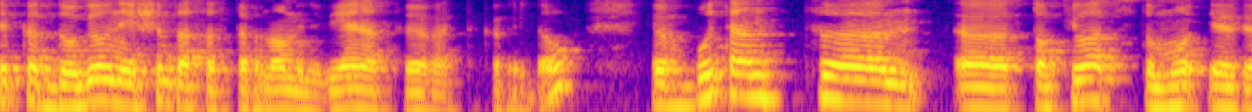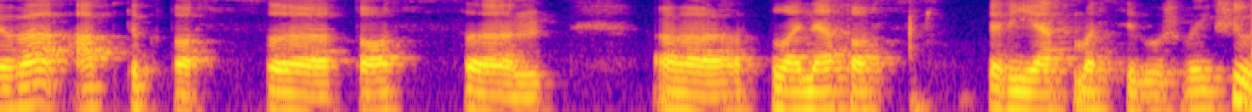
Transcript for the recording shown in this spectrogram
Taip kad daugiau nei 100 astronominių vienetų yra tikrai daug. Ir būtent uh, tokiu atstumu ir yra aptiktos uh, tos uh, planetos prie masyvių žvaigždžių,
